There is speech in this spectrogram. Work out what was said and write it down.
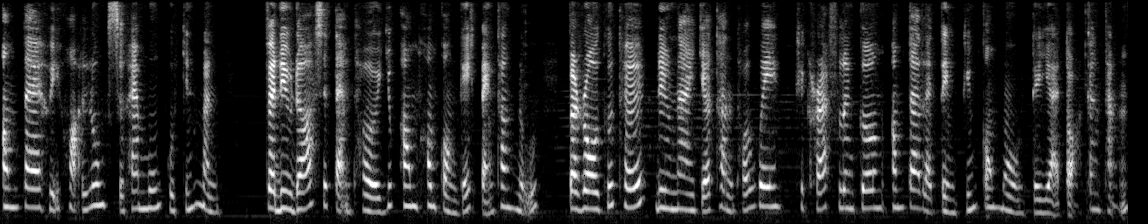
ông ta hủy hoại luôn sự ham muốn của chính mình. Và điều đó sẽ tạm thời giúp ông không còn ghét bản thân nữa và rồi cứ thế, điều này trở thành thói quen khi Kraft lên cơn, ông ta lại tìm kiếm con mồi để giải tỏa căng thẳng.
